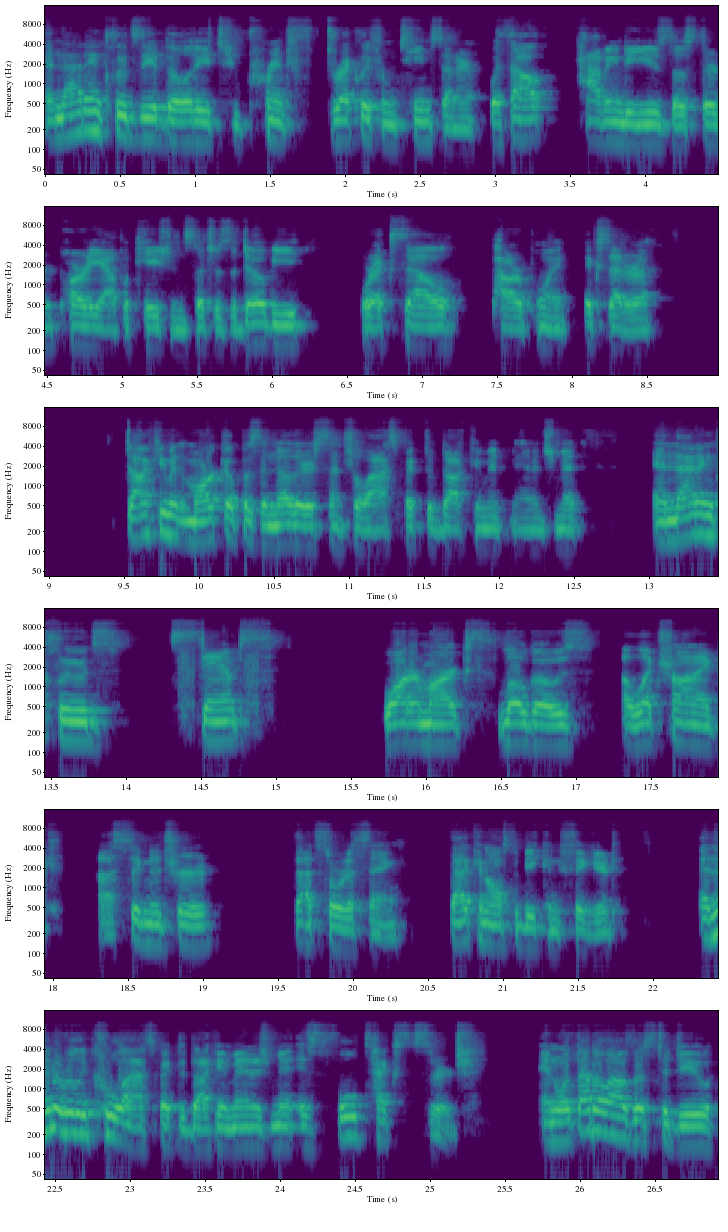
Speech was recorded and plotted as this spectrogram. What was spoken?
and that includes the ability to print directly from Teamcenter without having to use those third-party applications such as Adobe or Excel, PowerPoint, etc. Document markup is another essential aspect of document management, and that includes stamps, watermarks, logos, electronic uh, signature, that sort of thing that can also be configured. And then a really cool aspect of document management is full text search. And what that allows us to do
